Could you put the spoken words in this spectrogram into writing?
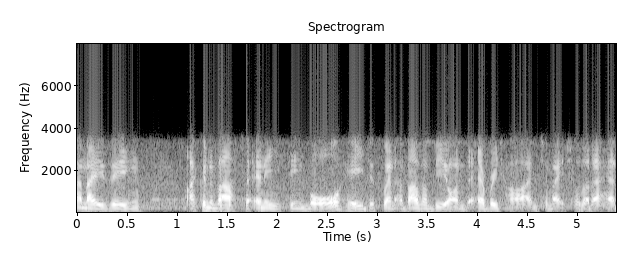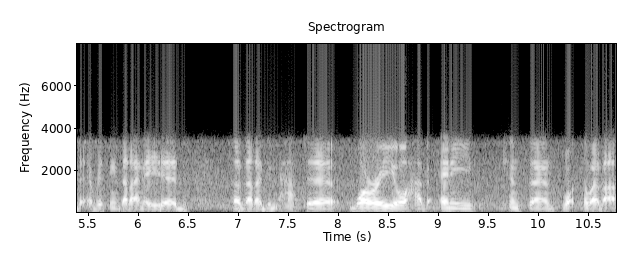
amazing. I couldn't have asked for anything more. He just went above and beyond every time to make sure that I had everything that I needed so that I didn't have to worry or have any concerns whatsoever.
